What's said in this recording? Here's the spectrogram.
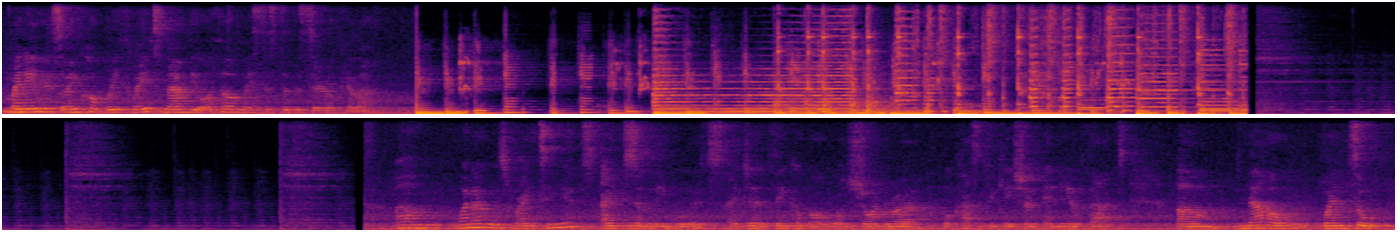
My name is Oinkam Braithwaite and I'm the author of My Sister the Serial Killer. I didn't think about what genre or classification, any of that. Um, now, when so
